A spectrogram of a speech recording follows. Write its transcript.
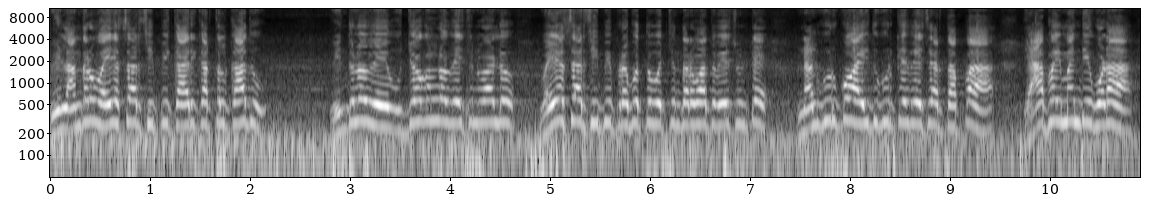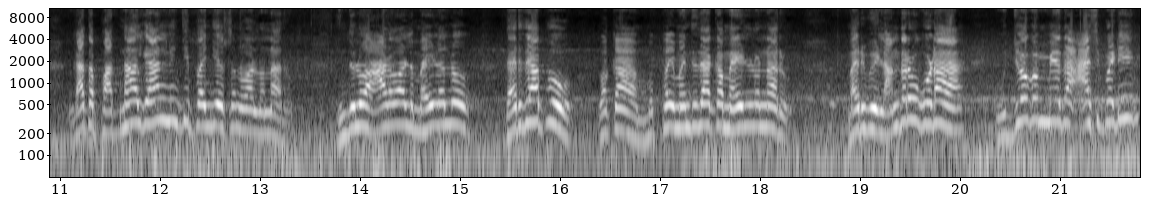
వీళ్ళందరూ వైఎస్ఆర్సిపి కార్యకర్తలు కాదు. ఇందులో వే- ఉద్యోగంలో వేసిన వాళ్ళు వైఎస్ఆర్సీపీ ప్రభుత్వం వచ్చిన తర్వాత వేసుంటే నలుగురికో ఐదుగురికే వేశారు తప్ప యాభై మంది కూడా గత పద్నాలుగేళ్ళ నుంచి పనిచేస్తున్న వాళ్ళు ఉన్నారు. ఇందులో ఆడవాళ్ళు మహిళలు దరిదాపు ఒక ముప్పై మంది దాకా మహిళలు ఉన్నారు. మరి వీళ్ళందరూ కూడా ఉద్యోగం మీద ఆశపడి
